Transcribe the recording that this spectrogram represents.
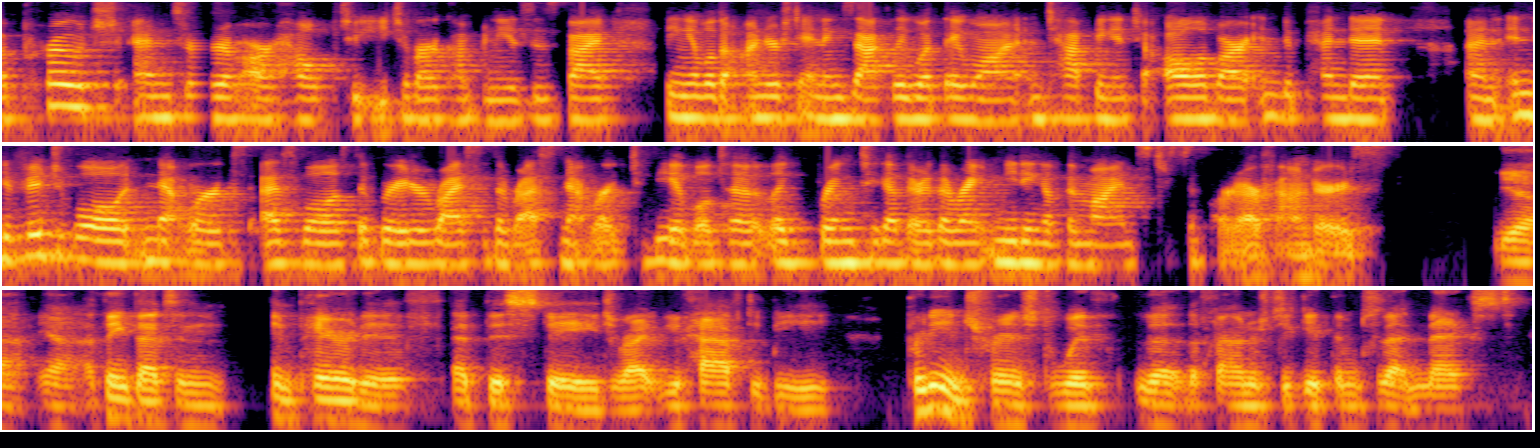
approach and sort of our help to each of our companies is by being able to understand exactly what they want and tapping into all of our independent and individual networks as well as the greater rise of the rest network to be able to like bring together the right meeting of the minds to support our founders. Yeah yeah. I think that's an imperative at this stage right? You have to be pretty entrenched with the, the founders to get them to that next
